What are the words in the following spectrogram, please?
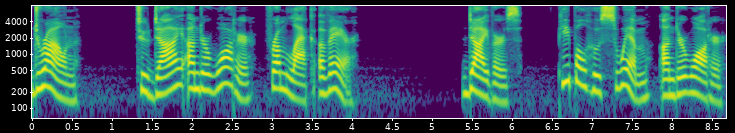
Drown. To die under water from lack of air. Divers. People who swim underwater.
